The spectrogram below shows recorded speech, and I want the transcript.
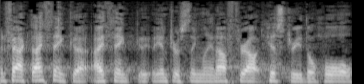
in fact, I think, uh, I think, interestingly enough, throughout history, the whole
